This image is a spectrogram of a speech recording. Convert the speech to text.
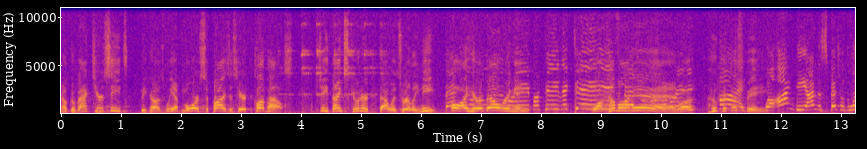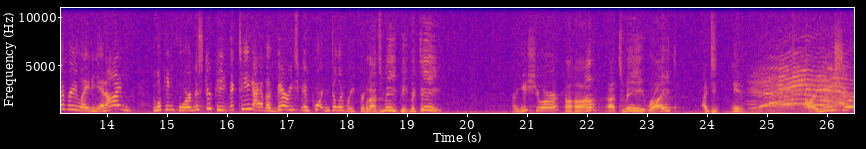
Now go back to your seats because we have more surprises here at the clubhouse. Gee, thanks, Scooter. That was really neat. oh, I hear a bell ringing. For Pete McTee. Well, come on in. delivery. Well, who could this be? Well, I'm Dee. I'm the special delivery lady, and I'm looking for Mr. Pete McTee. I have a very important delivery for you. Well, him. that's me, Pete McTee. Are you sure? Uh-huh. That's me, right? Are you, you- are you sure?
